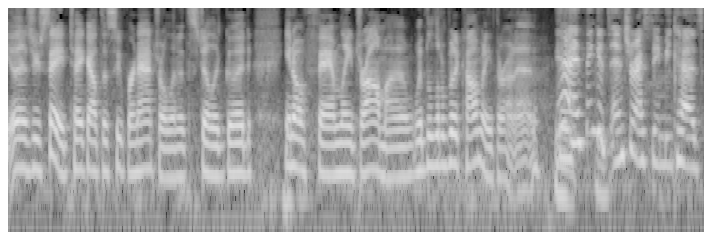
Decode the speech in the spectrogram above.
as you say, take out the supernatural, and it's still a good, you know, family drama with a little bit of comedy thrown in. Yeah, I think it's interesting because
